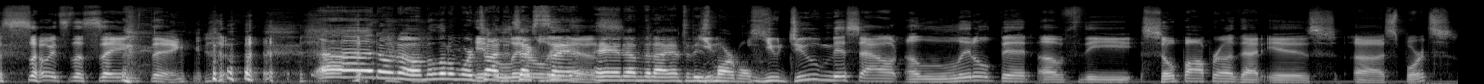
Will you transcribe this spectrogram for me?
so it's the same thing. I don't know. I'm a little more It tied to Texas A and M than I am to these you, marbles. You do miss out a little bit of the soap opera that is uh, sports.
